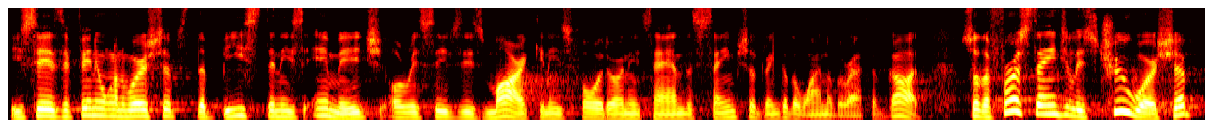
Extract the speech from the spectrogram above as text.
He says, If anyone worships the beast in his image or receives his mark in his forehead or in his hand, the same shall drink of the wine of the wrath of God. So the first angel is true worship.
